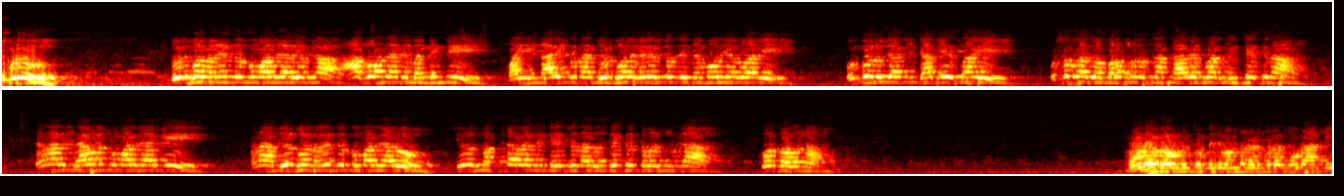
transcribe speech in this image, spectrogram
ఇప్పుడు దూడిపాల నరేంద్ర కుమార్ గారి యొక్క ఆహ్వానాన్ని మన్నించి మా ఈ కార్యక్రమాన్ని దూడిపాల వీరేశ్వరి మెమోరియల్ వారి ఒంగోలు జాతి జాతీయ స్థాయి వృషభరాజు బల ప్రదర్శన కార్యక్రమాన్ని ఇచ్చేసిన జనాలి శ్రావణ కుమార్ గారికి మన దూడిపాల నరేంద్ర కుమార్ గారు చిరు సత్కారాన్ని చేస్తున్నారు స్వీకరించవలసిందిగా కోరుతా ఉన్నాం. మూడవ రౌండ్ తొమ్మిది వందల అడుగుల దూరాన్ని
